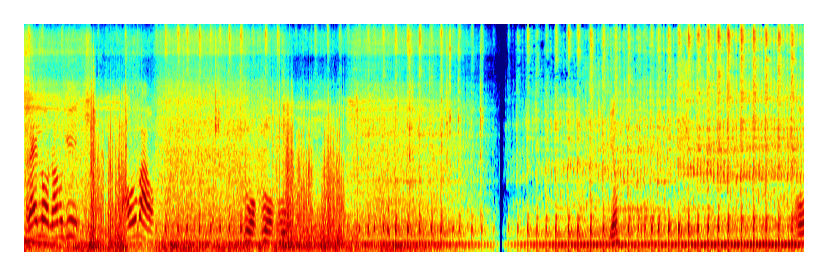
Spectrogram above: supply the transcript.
อะไรหล่นวะเมื่อกี้เสาหรือเปล่า หมวกหมวกหมวกเดี๋ยวโอ้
